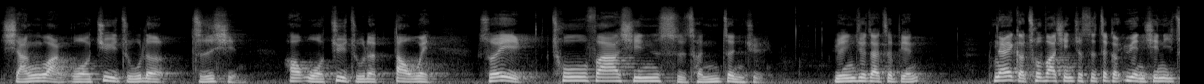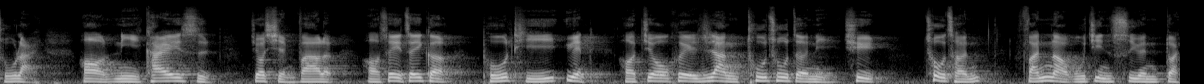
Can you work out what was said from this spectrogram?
向往，我具足了执行，好，我具足了到位。所以出发心始成正觉，原因就在这边。那一个出发心就是这个愿心一出来，哦，你开始就显发了，哦，所以这个菩提愿。哦，就会让突出的你去促成烦恼无尽誓愿断。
